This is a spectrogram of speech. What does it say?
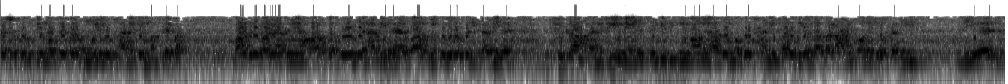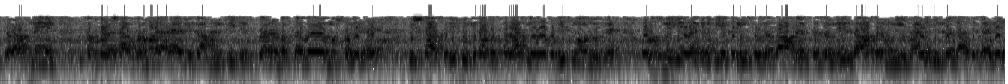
تشہد کے موقع پر انگلی اٹھانے کے مسئلے پر۔ بعض روایات میں ہاتھ کا توڑ دینا بھی ہے بعد میں کوئی اور طریقہ بھی ہے۔ فکر حنفی میں سید امام اعظم ابو حنیفہ رضی اللہ تعالیٰ عنہ نے جو حدیث لی ہے، جس پر آپ نے شاد فرمایا ہے، فقہ حنفی جس پر مطلب مشتمل ہے اشاد شریف کی کتاب الصلاح میں وہ حدیث موجود ہے۔ اور اس میں یہ ہے کہ نبی کریم صلی اللہ علیہ وسلم نے لا پر انگلی اٹھائی اللہ سے پہلے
